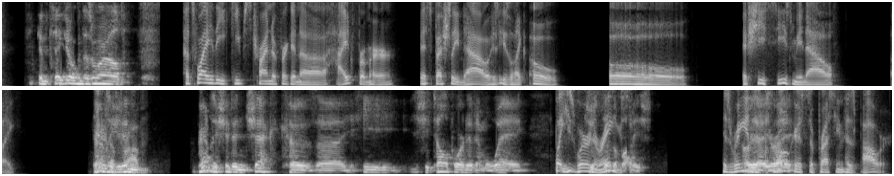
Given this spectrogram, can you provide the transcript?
Gonna take over this world. That's why he keeps trying to freaking uh, hide from her, especially now, is he's like, oh, oh, if she sees me now, like, there's a problem. Apparently, she didn't check because uh, he she teleported him away. But he's wearing the a rings. sh- His ring Oh, and yeah, his cloak right. is suppressing his power.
